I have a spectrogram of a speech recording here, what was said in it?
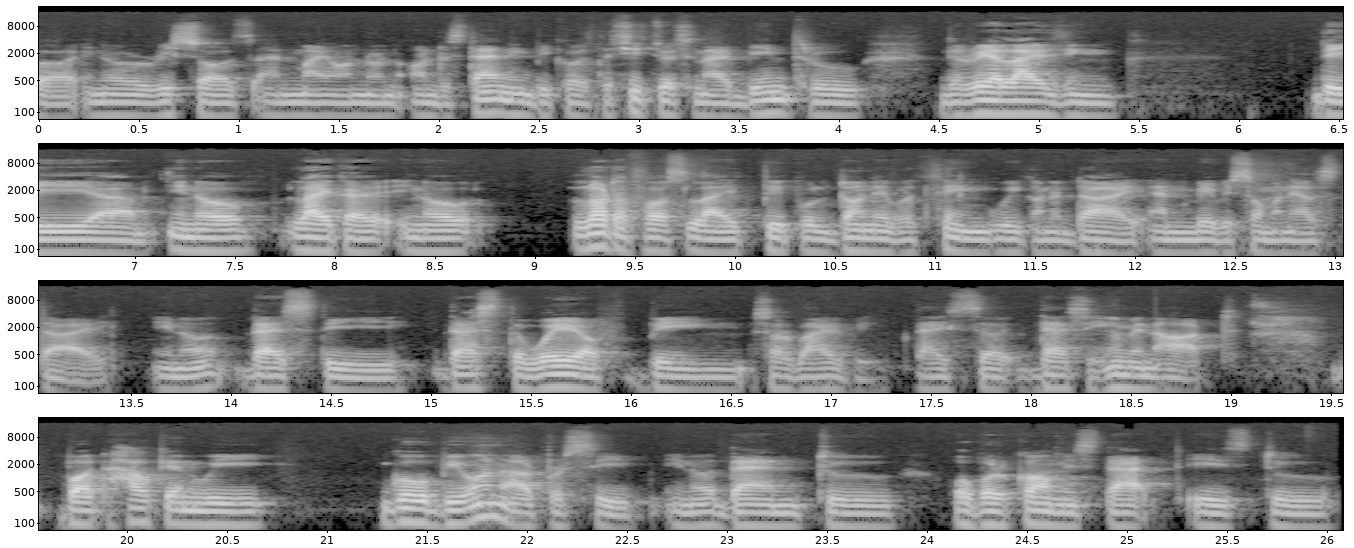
uh, you know resource and my own, understanding because the situation I've been through, the realizing, the um, you know like a you know a lot of us like people don't ever think we're gonna die and maybe someone else die. You know that's the that's the way of being surviving. That's uh, that's human art. But how can we go beyond our perceive? You know than to overcome is that is to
